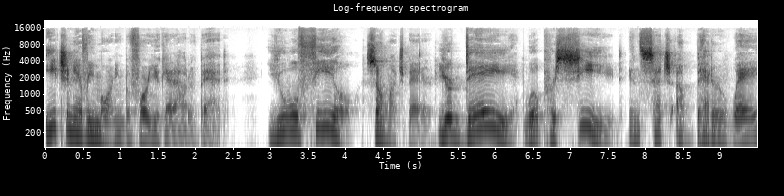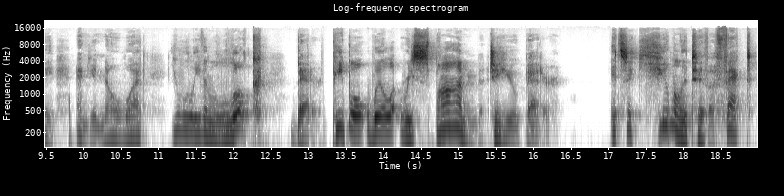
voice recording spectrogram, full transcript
each and every morning before you get out of bed. You will feel so much better. Your day will proceed in such a better way. And you know what? You will even look better. People will respond to you better. It's a cumulative effect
